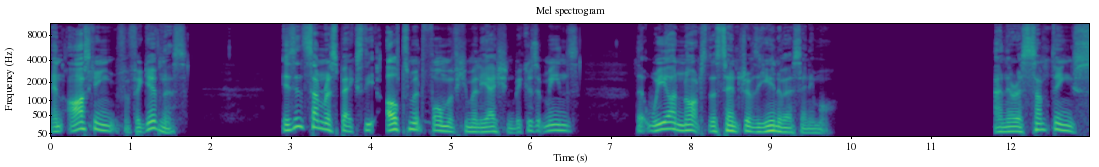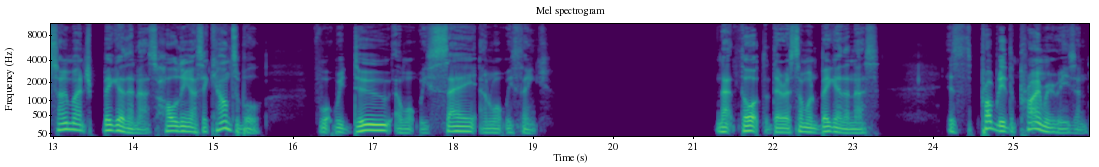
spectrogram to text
And asking for forgiveness is, in some respects, the ultimate form of humiliation because it means that we are not the center of the universe anymore. And there is something so much bigger than us holding us accountable for what we do and what we say and what we think. And that thought that there is someone bigger than us is probably the primary reason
